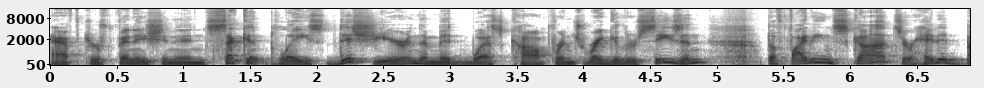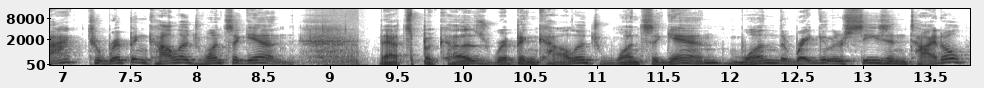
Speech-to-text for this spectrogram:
After finishing in second place this year in the Midwest Conference regular season, the Fighting Scots are headed back to Ripon College once again. That's because Ripon College once again won the regular season title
